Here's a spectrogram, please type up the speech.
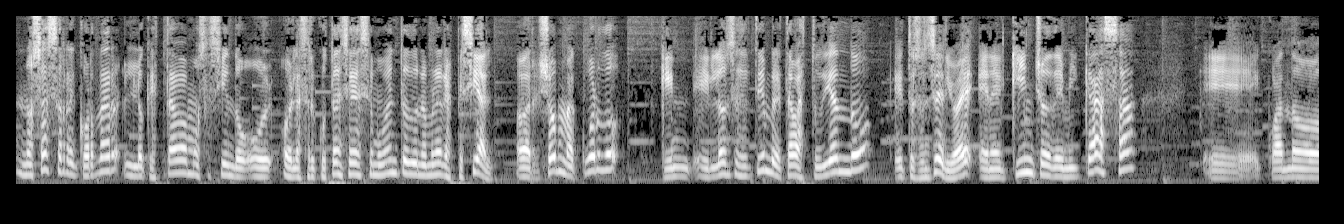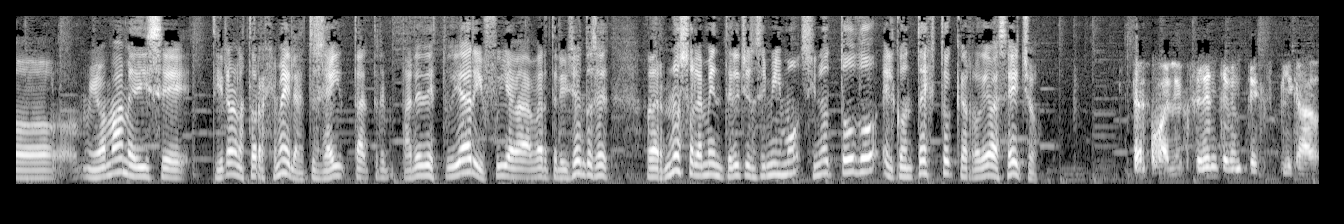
nos hace recordar lo que estábamos haciendo o, o las circunstancias de ese momento de una manera especial. A ver, yo me acuerdo que el 11 de septiembre estaba estudiando, esto es en serio, ¿eh? en el quincho de mi casa, eh, cuando mi mamá me dice, tiraron las torres gemelas. Entonces ahí paré de estudiar y fui a ver televisión. Entonces, a ver, no solamente el hecho en sí mismo, sino todo el contexto que rodeaba ese hecho. Tal cual, excelentemente explicado.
